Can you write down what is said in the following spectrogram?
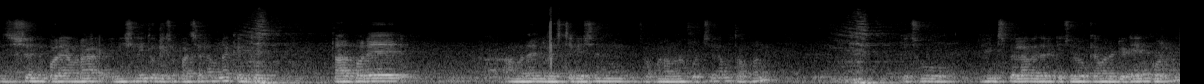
রেজিস্ট্রেশনের পরে আমরা ইনিশিয়ালি তো কিছু পাচ্ছিলাম না, কিন্তু তারপরে আমাদের ইনভেস্টিগেশন যখন আমরা করছিলাম, তখন কিছু হিন্টস পেলাম এদের, কিছু লোককে আমরা ডিটেইন করলাম।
